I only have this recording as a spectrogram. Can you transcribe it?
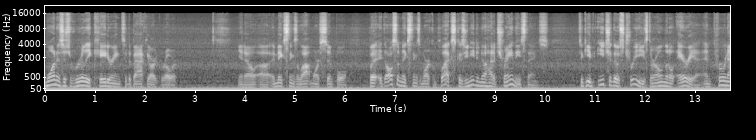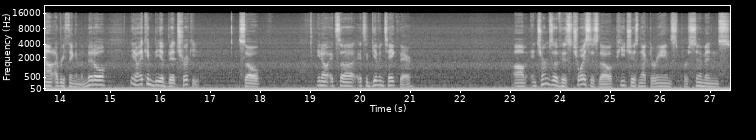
one is just really catering to the backyard grower. You know, uh, it makes things a lot more simple, but it also makes things more complex because you need to know how to train these things to give each of those trees their own little area and prune out everything in the middle. You know, it can be a bit tricky. So, you know, it's a it's a give and take there. Um, in terms of his choices, though, peaches, nectarines, persimmons,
